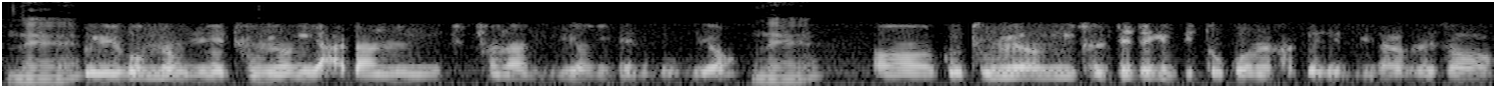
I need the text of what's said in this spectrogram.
네. 그 일곱 명 중에 두 명이 야당이 추천한 위원이 되는 거고요. 네. 어 그 두 명이 절대적인 비토권을 갖게 됩니다. 그래서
